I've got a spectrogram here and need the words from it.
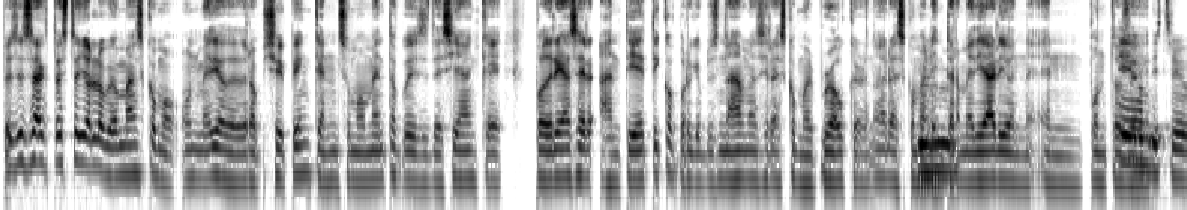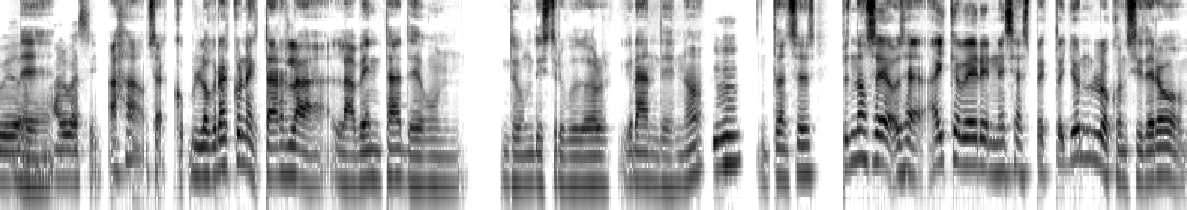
Pues exacto, esto yo lo veo más como un medio de dropshipping que en su momento pues decían que podría ser antiético porque pues nada más eras como el broker, ¿no? Eras como el intermediario en, en puntos Sí, un de, distribuidor, de, algo así. Ajá, o sea, co- lograr conectar la, la venta de un, de un distribuidor grande, ¿no? Entonces, pues no sé, o sea, hay que ver en ese aspecto. Yo no lo considero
